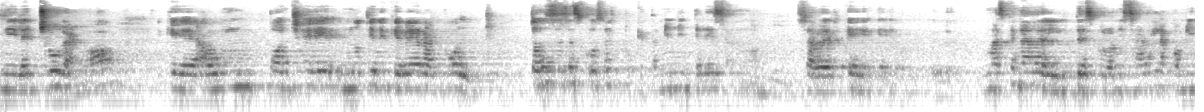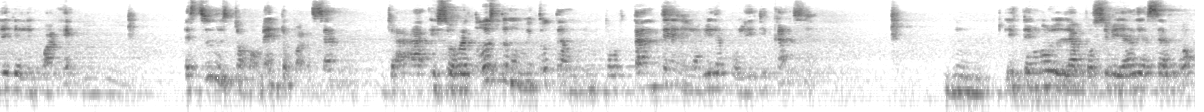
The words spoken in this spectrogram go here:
ni lechuga, ¿no? Que a un ponche no tiene que ver alcohol. Todas esas cosas porque también me interesan, ¿no? Saber que, más que nada el descolonizar la comida y el lenguaje, este es nuestro momento para hacerlo. Ya, y sobre todo este momento tan importante en la vida política, y tengo la posibilidad de hacerlo,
